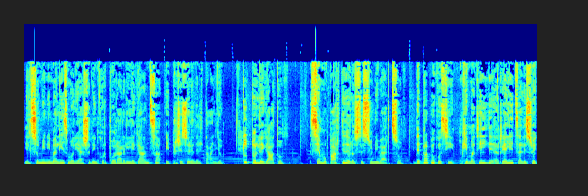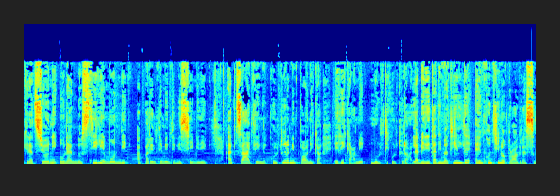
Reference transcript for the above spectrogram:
Il suo minimalismo riesce ad incorporare eleganza e precisione del taglio. Tutto legato, siamo parti dello stesso universo ed è proprio così che Matilde realizza le sue creazioni unendo stili e mondi apparentemente dissimili, upcycling, cultura nipponica e ricami multiculturali. L'abilità di Matilde è in continuo progress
